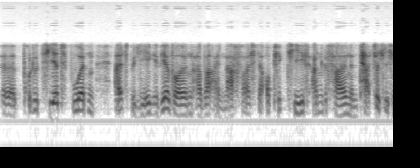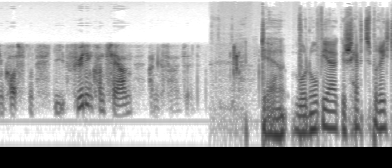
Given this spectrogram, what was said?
äh, produziert wurden als Belege. Wir wollen aber einen Nachweis der objektiv angefallenen tatsächlichen Kosten, die für den Konzern angefallen sind. Der Vonovia Geschäftsbericht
